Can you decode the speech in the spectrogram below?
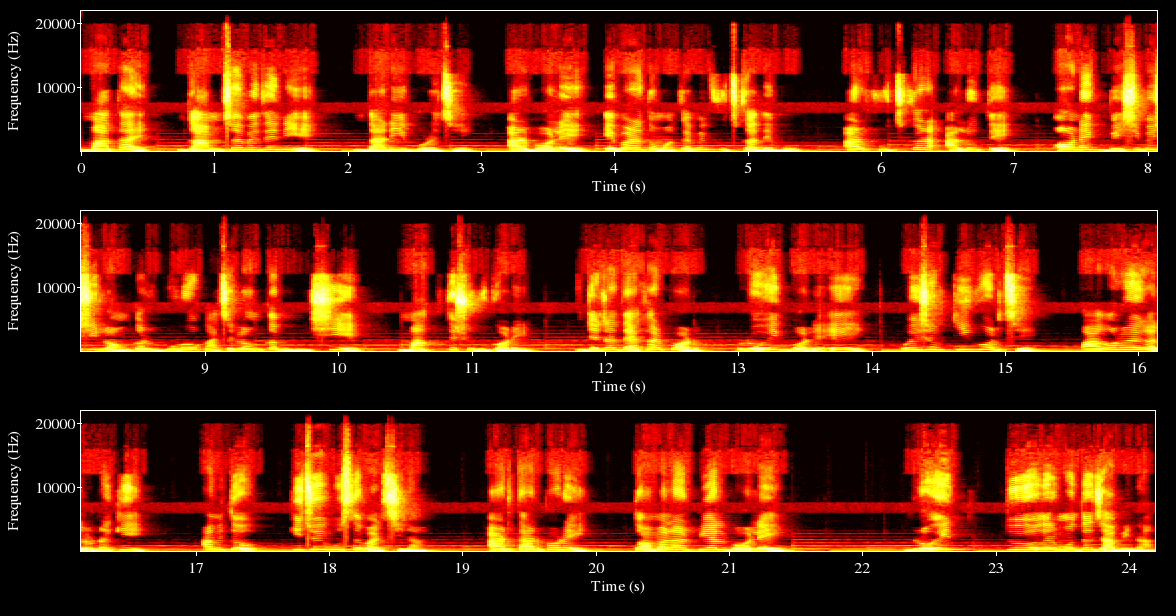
মাথায় গামছা বেঁধে নিয়ে দাঁড়িয়ে পড়েছে। আর বলে, এবারে তোমাকে আমি ফুচকা দেব। আর ফুচকার আলুতে অনেক বেশি বেশি লঙ্কার গুঁড়ো, কাঁচা লঙ্কা মিশিয়ে মাখতে শুরু করে। যেটা দেখার পর রোহিত বলে, এই, ওইসব কি করছে? পাগল হয়ে গেল নাকি? আমি তো কিছুই বুঝতে পারছি না। আর তারপরেই তমালার পিয়াল বলে, রোহিত, তুই ওদের মধ্যে যাবি না।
